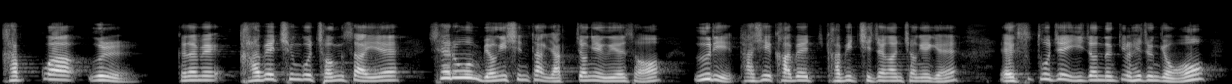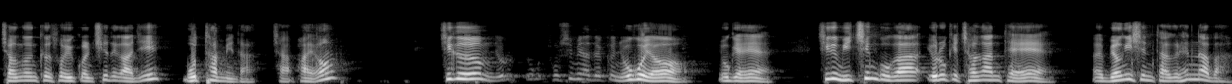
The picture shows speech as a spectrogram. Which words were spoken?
갑과 을, 그 다음에 갑의 친구 정 사이에 새로운 명의 신탁 약정에 의해서 을이 다시 갑의, 갑이 지정한 정에게 엑스토지에 이전 등기를 해준 경우 정은 그 소유권을 취득하지 못합니다. 자, 봐요. 지금 요- 요- 조심해야 될 건 요거요. 요게 지금 이 친구가 요렇게 정한테 명의신탁을 했나 봐.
